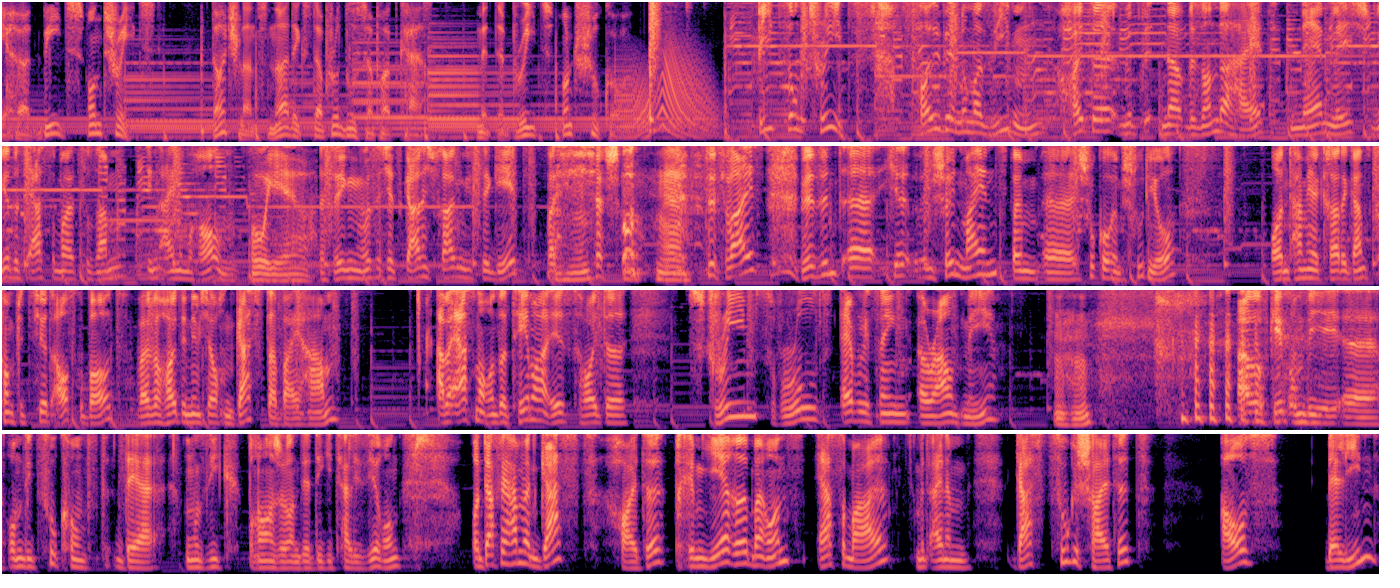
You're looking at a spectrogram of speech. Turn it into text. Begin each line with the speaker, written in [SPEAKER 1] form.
[SPEAKER 1] Ihr hört Beats und Treats, Deutschlands nerdigster Producer-Podcast mit The Breed und Schuko.
[SPEAKER 2] Beats und Treats, Folge Nummer 7. Heute mit einer Besonderheit, nämlich wir das erste Mal zusammen in einem Raum.
[SPEAKER 3] Oh yeah.
[SPEAKER 2] Deswegen muss ich jetzt gar nicht fragen, wie es dir geht, weil mhm. ich ja schon ja. das weiß. Wir sind äh, hier im schönen Mainz beim äh, Schuko im Studio und haben hier gerade ganz kompliziert aufgebaut, weil wir heute nämlich auch einen Gast dabei haben. Aber erstmal unser Thema ist heute Streams rules everything around me. Mhm. also es geht um die, äh, um die Zukunft der Musikbranche und der Digitalisierung. Und dafür haben wir einen Gast heute, Premiere bei uns, erste Mal mit einem Gast zugeschaltet aus Berlin.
